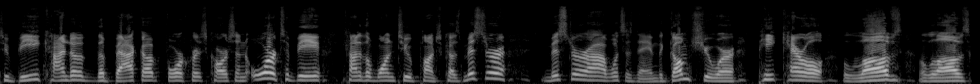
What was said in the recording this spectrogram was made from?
to be kind of the backup for Chris Carson or to be kind of the one two punch because Mr. Mr. Uh, what's his name? The gum chewer, Pete Carroll, loves, loves,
